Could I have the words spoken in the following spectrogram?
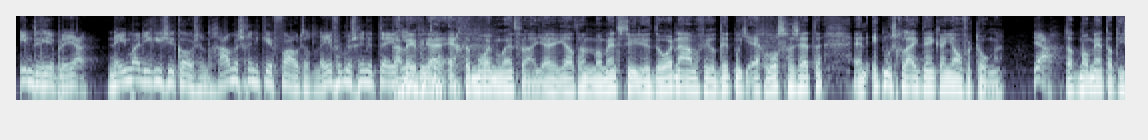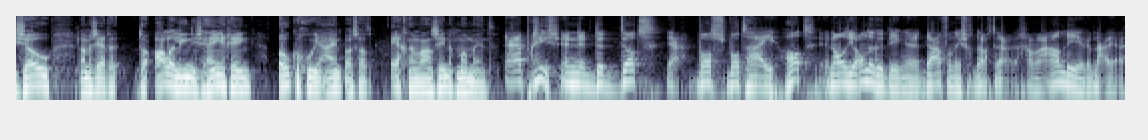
indribbelen. Ja, neem maar die risico's. En het gaat misschien een keer fout. Dat levert misschien een tegen. Daar leverde jij echt een mooi moment van aan. Jij, je had een moment studio doorname van... Joh, dit moet je echt los gaan zetten. En ik moest gelijk denken aan Jan Vertongen. Ja, Dat moment dat hij zo, laat maar zeggen, door alle linies heen ging, ook een goede eindpas had. Echt een waanzinnig moment. Ja, precies. En eh, de, dat ja, was wat hij had. En al die andere dingen, daarvan is gedacht, ja, gaan we aanleren. Nou ja,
